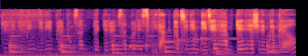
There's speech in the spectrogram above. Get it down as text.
킬링킬링님이 별풍선 100개를 선물했습니다. 또치님 이제 함께 하시는 건가요?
